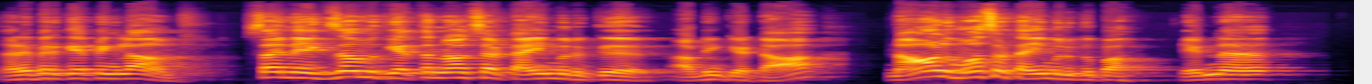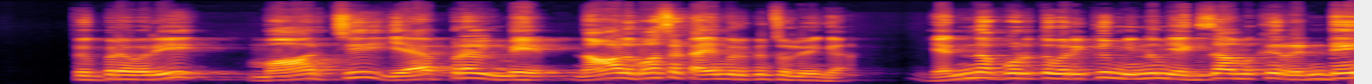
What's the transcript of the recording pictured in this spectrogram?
நிறைய பேர் கேட்பீங்களா? சார் இன்னும் எக்ஸாமுக்கு எத்தனை நாள் சார் டைம் இருக்குது அப்படின்னு கேட்டால் நாலு மாதம் டைம் இருக்குப்பா. என்ன? February March April May. நாலு மாதம் டைம் இருக்குன்னு சொல்லுவீங்க. என்னை பொறுத்த வரைக்கும் இன்னும் எக்ஸாமுக்கு ரெண்டே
